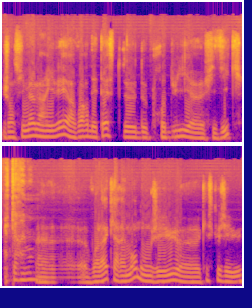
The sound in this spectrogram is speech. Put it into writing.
J'en suis même arrivé à avoir des tests de, de produits euh, physiques. Et carrément. Euh, voilà, carrément. Donc j'ai eu, qu'est-ce que j'ai eu?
